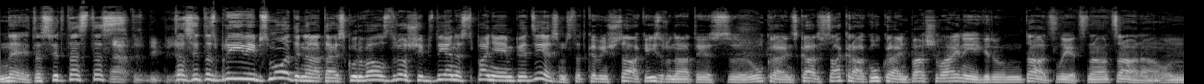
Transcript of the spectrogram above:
nē, tas ir tas, tas, Jā, tas tas ir tas brīvības modinātājs, kuru valsts drošības dienests paņēma pie dziesmas, tad, kad viņš sāka izrunāties uh, Ukraiņas kara sakrā, ka Ukraiņi paši vainīgi ir un tādas lietas nāca ārā. Un,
